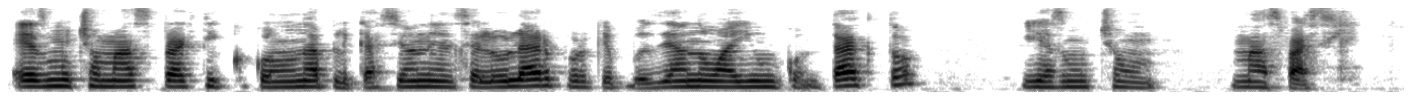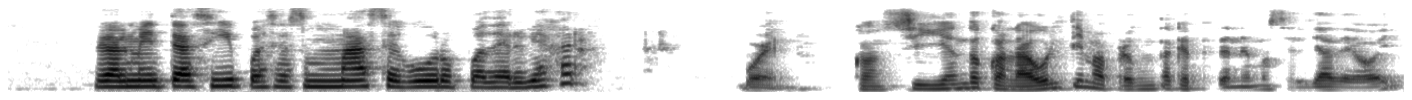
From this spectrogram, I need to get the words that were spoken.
es mucho más práctico con una aplicación en el celular porque pues ya no hay un contacto y es mucho más fácil. Realmente así pues es más seguro poder viajar. Bueno, consiguiendo con la última pregunta que tenemos el día de hoy,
